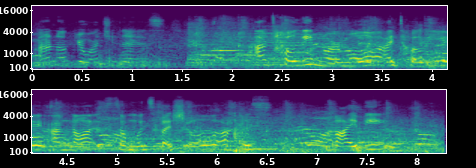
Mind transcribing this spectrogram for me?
I don't know if you're watching this. I'm totally normal. I totally, I'm not someone special. I'm just vibing.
